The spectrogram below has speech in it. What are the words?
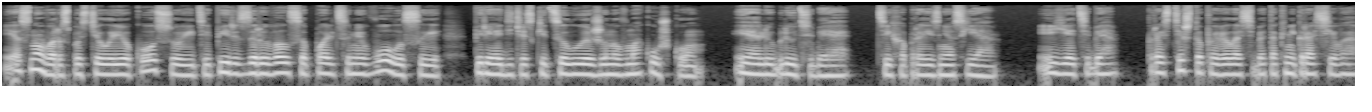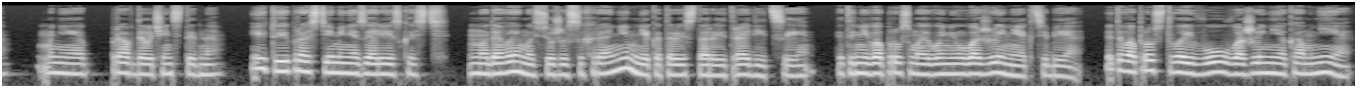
Я снова распустил ее косу и теперь зарывался пальцами волосы, периодически целуя жену в макушку. «Я люблю тебя», — тихо произнес я. «И я тебя. Прости, что повела себя так некрасиво. Мне правда очень стыдно». «И ты прости меня за резкость. Но давай мы все же сохраним некоторые старые традиции. Это не вопрос моего неуважения к тебе. Это вопрос твоего уважения ко мне.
